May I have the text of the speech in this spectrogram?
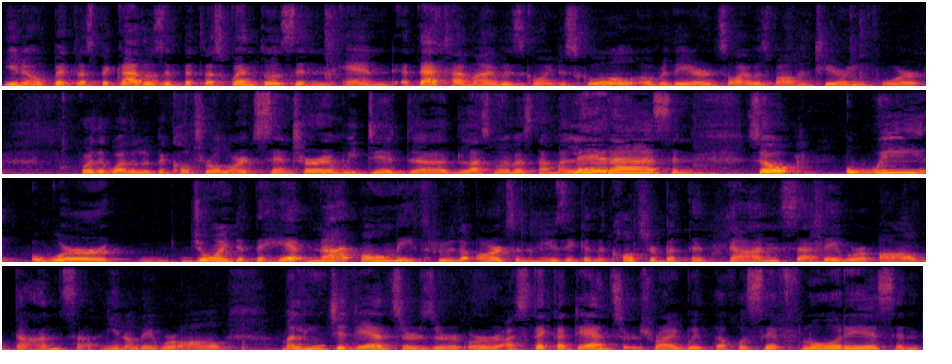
you know, Petras Pecados and Petras Cuentos, and, and at that time I was going to school over there, and so I was volunteering for for the Guadalupe Cultural Arts Center, and we did uh, Las Nuevas Tamaleras, and so we were joined at the hip not only through the arts and the music and the culture, but the danza. They were all danza, you know, they were all Malinche dancers or, or Azteca dancers, right? With uh, Jose Flores and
